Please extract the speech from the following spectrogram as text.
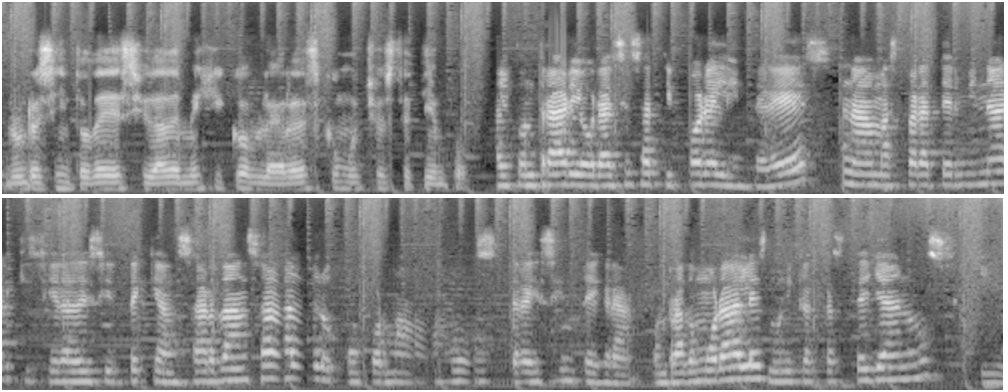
en un recinto de Ciudad de México. Le agradezco mucho este tiempo. Al contrario, gracias a ti por el interés. Nada más para terminar, quisiera decirte que Ansar Danza lo conformamos tres integrantes, Conrado Morales, Mónica Castellanos y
